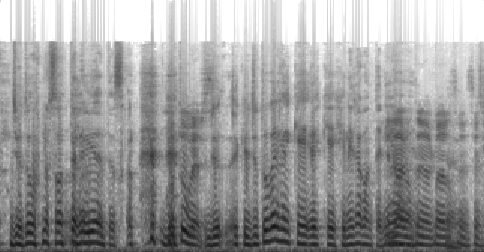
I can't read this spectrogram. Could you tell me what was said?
YouTube, no son televidentes, son youtubers. es que el youtuber es el que, el que genera contenido. claro, Sí, sí,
